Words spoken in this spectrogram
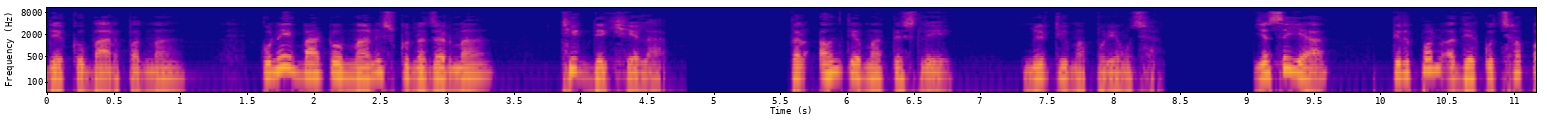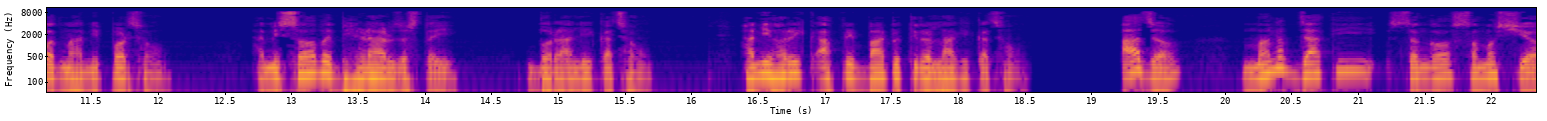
दिएको बाह्र पदमा कुनै बाटो मानिसको नजरमा ठिक देखिएला तर अन्त्यमा त्यसले मृत्युमा पुर्याउँछ। यसैया त्रिपन अध्ययको छ पदमा हामी पढ्छौं हामी सबै भेडाहरू जस्तै बरालिएका छौं हामी हरेक आफ्नै बाटोतिर लागेका छौं। आज मानव जातिसँग समस्या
